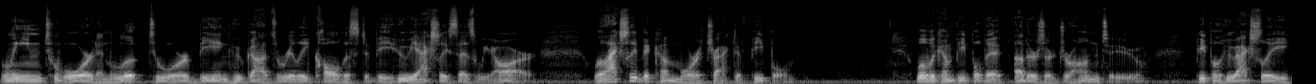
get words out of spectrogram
lean toward and look toward being who God's really called us to be, who He actually says we are, we'll actually become more attractive people. We'll become people that others are drawn to people who actually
